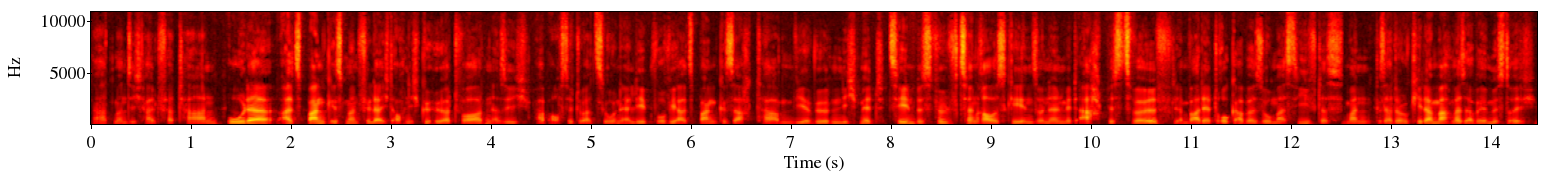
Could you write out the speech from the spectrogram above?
Da hat man sich halt vertan. Oder als Bank ist man vielleicht auch nicht gehört worden. Also ich habe auch Situationen erlebt, wo wir als Bank gesagt haben, wir würden nicht mit 10 bis 15 rausgehen, sondern mit 8 bis 12. Dann war der Druck aber so massiv, dass man gesagt hat, okay, dann machen wir es, aber ihr müsst euch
